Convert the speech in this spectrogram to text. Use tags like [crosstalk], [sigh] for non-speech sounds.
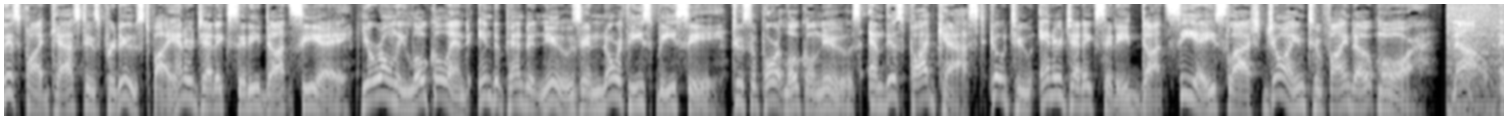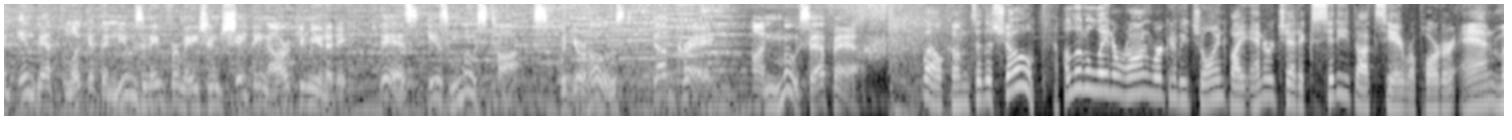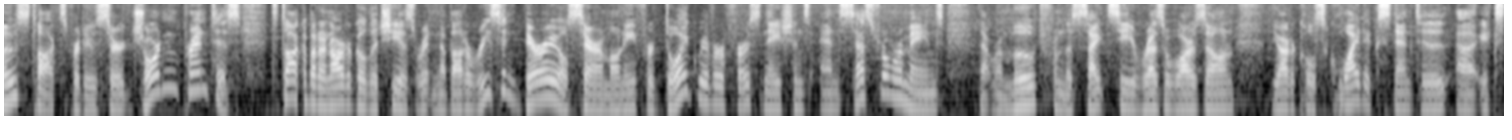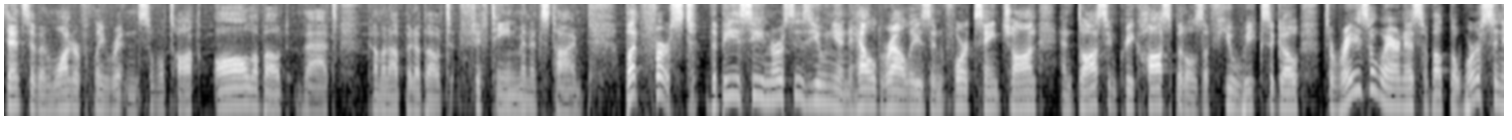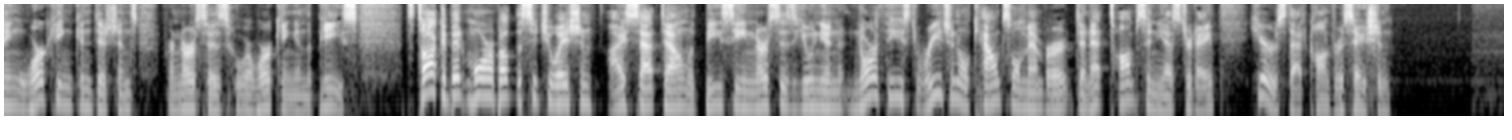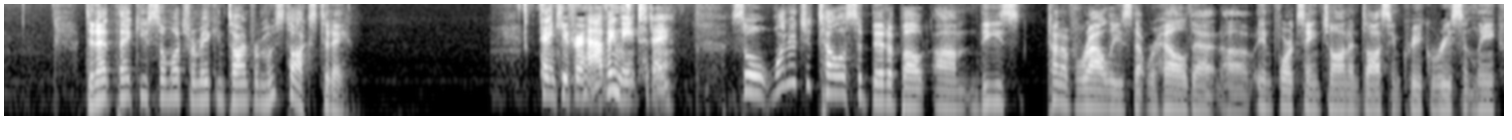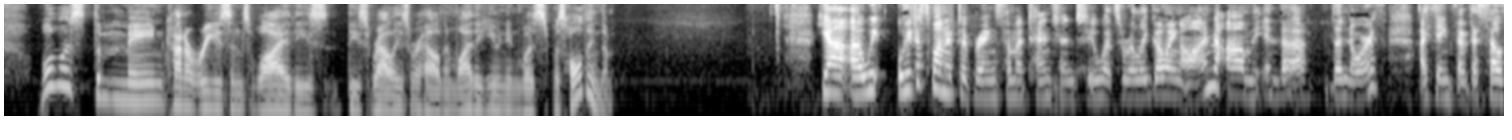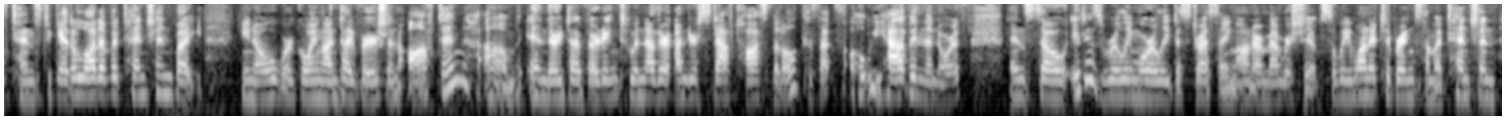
This podcast is produced by energeticcity.ca, your only local and independent news in Northeast BC. To support local news and this podcast, go to energeticcity.ca slash join to find out more. Now, an in-depth look at the news and information shaping our community. This is Moose Talks with your host, Doug Craig on Moose FM. Welcome to the show. A little later on, we're going to be joined by energeticcity.ca reporter and Moose Talks producer Jordan Prentice to talk about an article that she has written about a recent burial ceremony for Doig River First Nations ancestral remains that were moved from the Site C reservoir zone the article's quite extensive, uh, extensive and wonderfully written, so we'll talk all about that coming up in about 15 minutes' time. But first, the BC Nurses Union held rallies in Fort St. John and Dawson Creek hospitals a few weeks ago to raise awareness about the worsening working conditions for nurses who are working in the peace. To talk a bit more about the situation, I sat down with BC Nurses Union Northeast Regional Council member Danette Thomsen yesterday. Here's that conversation. Danette, thank you so much for making time for Moose Talks today. Thank you for having me today. So, why don't you tell us a bit about um, these kind of rallies that were held at uh, in Fort St. John and Dawson Creek recently? What was the main kind of reasons why these these rallies were held and why the union was was holding them? Yeah, uh, we we just wanted to bring some attention to what's really going on um, in the the north. I think that the south tends to get a lot of attention, but you know we're going on diversion often, um, and they're diverting to another understaffed hospital because that's [laughs] all we have in the north, and so it is really morally distressing on our membership. So we wanted to bring some attention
